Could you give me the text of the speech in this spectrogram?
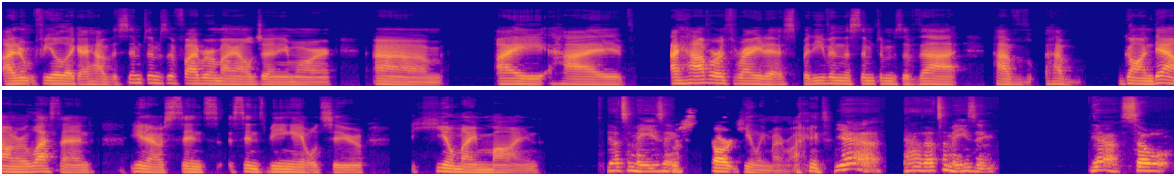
I don't feel like I have the symptoms of fibromyalgia anymore. Um, I have I have arthritis, but even the symptoms of that have have gone down or lessened, you know, since since being able to heal my mind that's amazing. start healing my mind. Yeah, yeah, that's amazing. Yeah, so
